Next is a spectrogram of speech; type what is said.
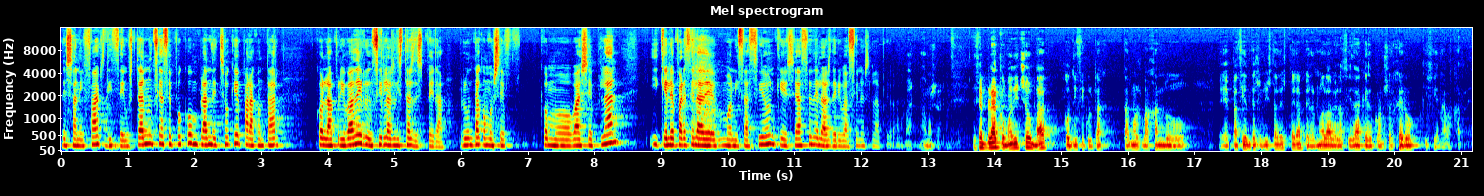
de Sanifax, dice, usted anunció hace poco un plan de choque para contar con la privada y reducir las listas de espera. Pregunta cómo, se, cómo va ese plan y qué le parece la demonización que se hace de las derivaciones en la privada. Bueno, vamos a ver. Ese plan, como he dicho, va con dificultad. Estamos bajando eh, pacientes en lista de espera, pero no a la velocidad que el consejero quisiera bajarles.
